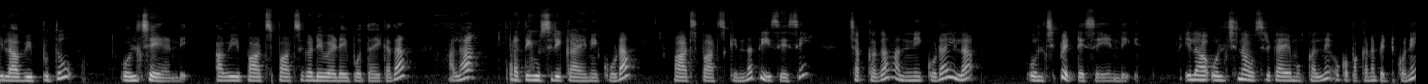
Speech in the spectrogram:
ఇలా విప్పుతూ ఒలిచేయండి. అవి పార్ట్స్ పార్ట్స్గా డివైడ్ అయిపోతాయి కదా. అలా ప్రతి ఉసిరికాయని కూడా పార్ట్స్ పార్ట్స్ కింద తీసేసి చక్కగా అన్నీ కూడా ఇలా ఒలిచి పెట్టేసేయండి. ఇలా ఒలిచిన ఉసిరికాయ ముక్కల్ని ఒక పక్కన పెట్టుకొని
